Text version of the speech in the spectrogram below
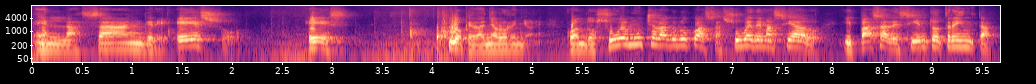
en la sangre. Eso es lo que daña los riñones. Cuando sube mucho la glucosa, sube demasiado y pasa de 130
